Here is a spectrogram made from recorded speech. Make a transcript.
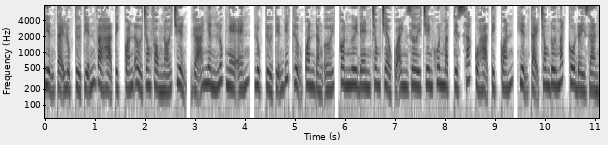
Hiện tại Lục Tử Tiễn và Hạ Tịch Quán ở trong phòng nói chuyện, gã nhân lúc nghe én, Lục Tử Tiễn biết thượng quan đằng ới, con ngươi đen trong trẻo của anh rơi trên khuôn mặt tiệt sắc của Hạ Tịch Quán, hiện tại trong đôi mắt cô đầy giàn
